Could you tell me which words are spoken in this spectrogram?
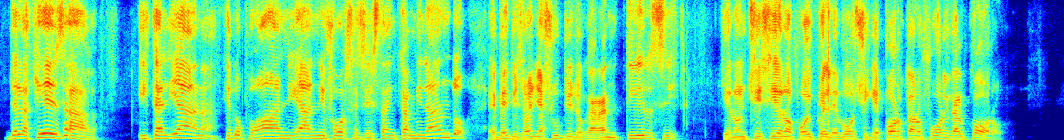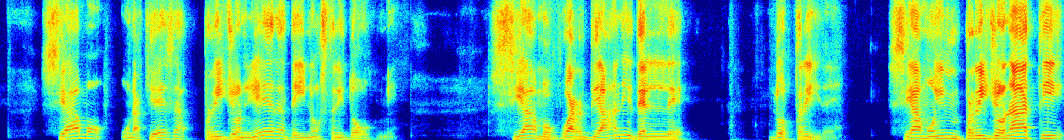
della Chiesa italiana che dopo anni e anni forse si sta incamminando, e beh, bisogna subito garantirsi che non ci siano poi quelle voci che portano fuori dal coro. Siamo una Chiesa prigioniera dei nostri dogmi. Siamo guardiani delle dottrine. Siamo imprigionati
